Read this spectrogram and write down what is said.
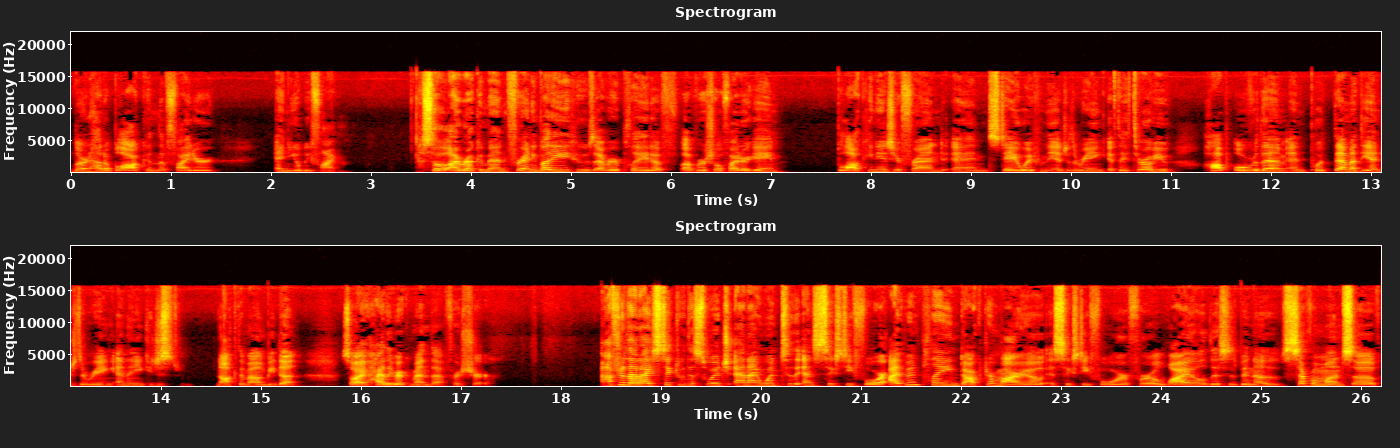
learn how to block in the fighter and you'll be fine. So I recommend for anybody who's ever played a, a Virtua Fighter game, blocking is your friend and stay away from the edge of the ring. If they throw you, hop over them and put them at the edge of the ring and then you can just knock them out and be done. So I highly recommend that for sure. After that, I sticked with the Switch and I went to the N64. I've been playing Dr. Mario 64 for a while. This has been a, several months of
